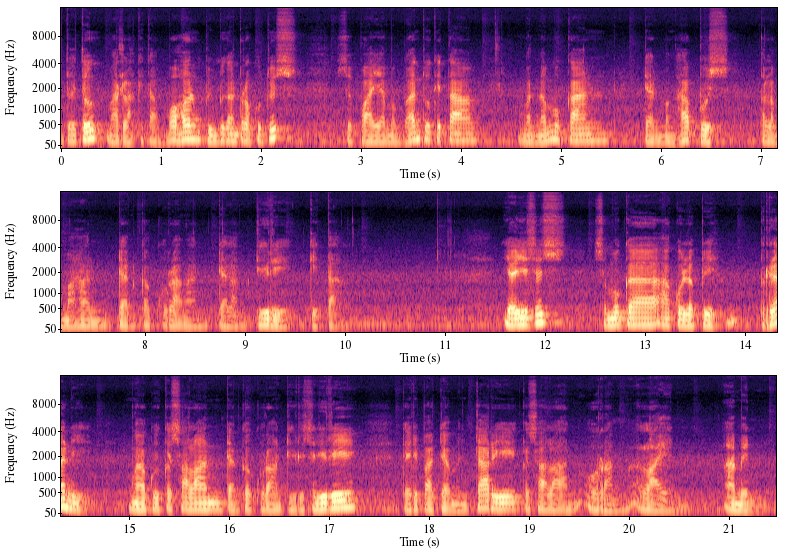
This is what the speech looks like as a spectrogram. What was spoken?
Untuk itu, marilah kita mohon bimbingan Roh Kudus supaya membantu kita menemukan dan menghapus kelemahan dan kekurangan dalam diri kita. Ya Yesus, semoga aku lebih berani mengakui kesalahan dan kekurangan diri sendiri daripada mencari kesalahan orang lain. Amin.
